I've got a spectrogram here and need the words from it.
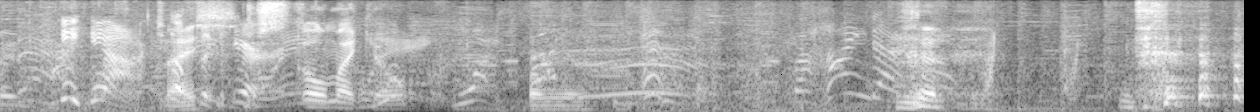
yeah, Nice. You stole my kill. Behind us!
